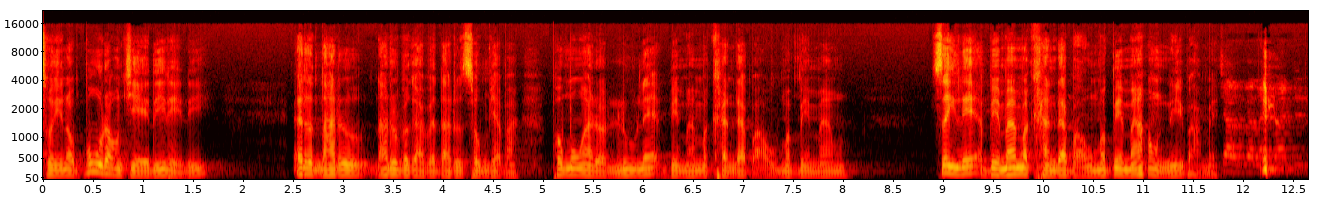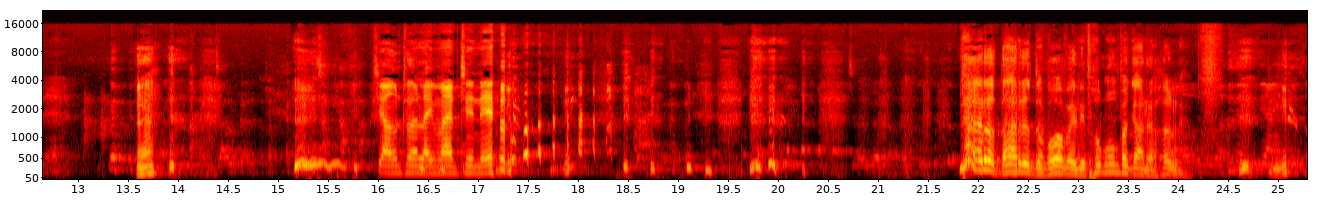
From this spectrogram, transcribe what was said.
ဆိုရင်တော့ပို့တော်ကျယ်သေးတယ်လေအဲ့တော့သားတို့သားတို့ဘက်ကပဲသားတို့ဆုံးဖြတ်ပါဘုံဘုံကတော့လူလည်းအပင်မမခံတတ်ပါဘူးမပင်မဘူးစိတ်လည်းအပင်မမခံတတ်ပါဘူးမပင်မအောင်နေပါမယ်ဟမ်ကြောင်ထွက်လိုက်မှထင်တယ်ဒါတော့ဒါတော့သဘောပဲလေဖုံဖုံဘက်ကတော့ဟုတ်လား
